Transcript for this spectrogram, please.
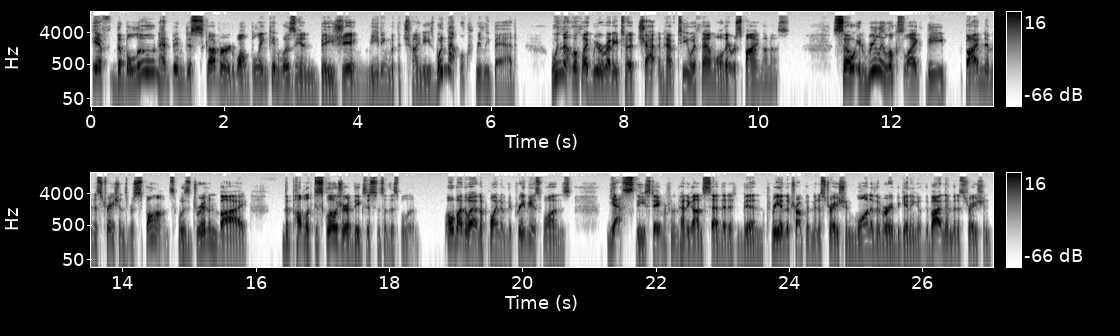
If the balloon had been discovered while Blinken was in Beijing meeting with the Chinese, wouldn't that look really bad? Wouldn't that look like we were ready to chat and have tea with them while they were spying on us? So it really looks like the Biden administration's response was driven by the public disclosure of the existence of this balloon. Oh, by the way, on the point of the previous ones, yes, the statement from the Pentagon said that it had been three in the Trump administration, one at the very beginning of the Biden administration.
